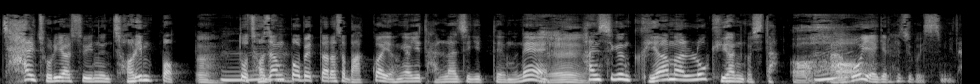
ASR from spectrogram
잘 조리할 수 있는 절임법 응. 또 저장법에 따라서 맛과 영양이 달라지기 때문에 네. 한식은 그야말로 귀한 것이다. 어허. 라고 얘기를 해주고 있습니다.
